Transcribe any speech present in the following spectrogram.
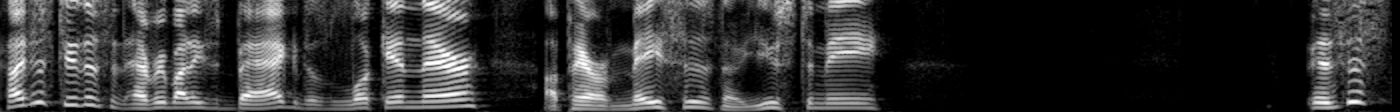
Can I just do this with everybody's bag? Just look in there. A pair of maces, no use to me. Is this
